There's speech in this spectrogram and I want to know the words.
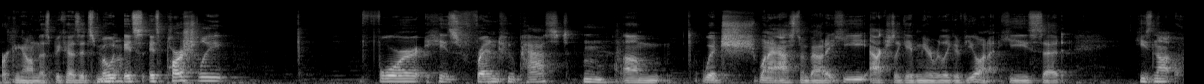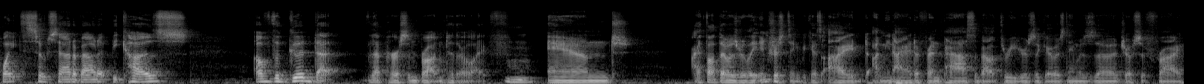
working on this because it's mo- it's it's partially for his friend who passed. Um, which when I asked him about it, he actually gave me a really good view on it. He said he's not quite so sad about it because of the good that that person brought into their life. And I thought that was really interesting because I, I mean, I had a friend pass about three years ago. His name was uh, Joseph Fry,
